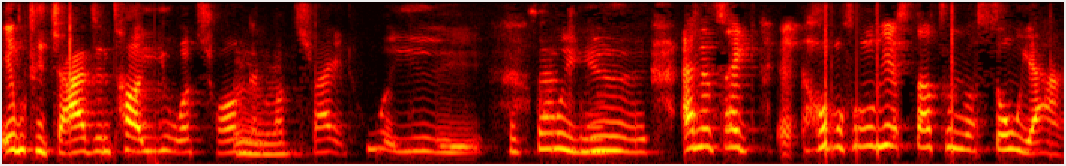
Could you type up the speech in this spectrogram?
able to judge and tell you what's wrong and Mm. what's right. Who are you? Who are you? And it's like eh, homophobia starts when you're so young.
